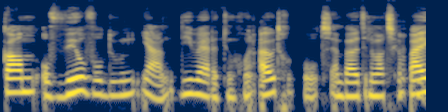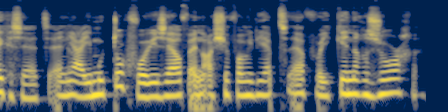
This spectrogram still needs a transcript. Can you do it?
kan of wil voldoen, ja, die werden toen gewoon uitgekotst en buiten de maatschappij gezet. En ja, je moet toch voor jezelf en als je familie hebt, hè, voor je kinderen zorgen.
